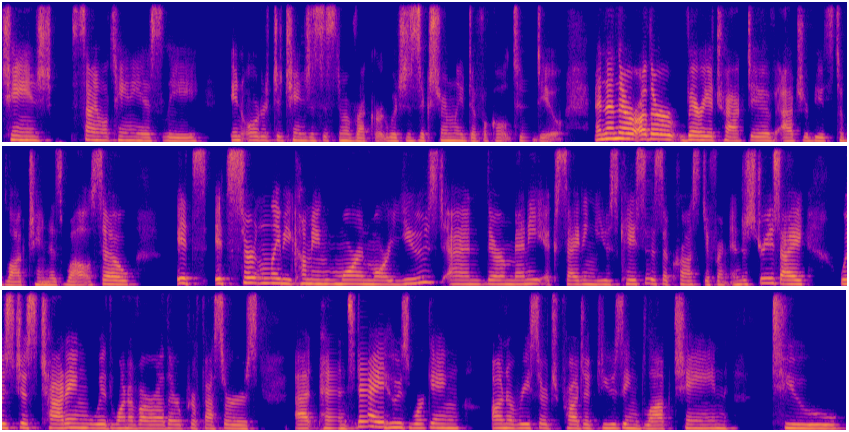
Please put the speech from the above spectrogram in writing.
changed simultaneously in order to change the system of record, which is extremely difficult to do. And then there are other very attractive attributes to blockchain as well. So it's it's certainly becoming more and more used and there are many exciting use cases across different industries i was just chatting with one of our other professors at penn today who's working on a research project using blockchain to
